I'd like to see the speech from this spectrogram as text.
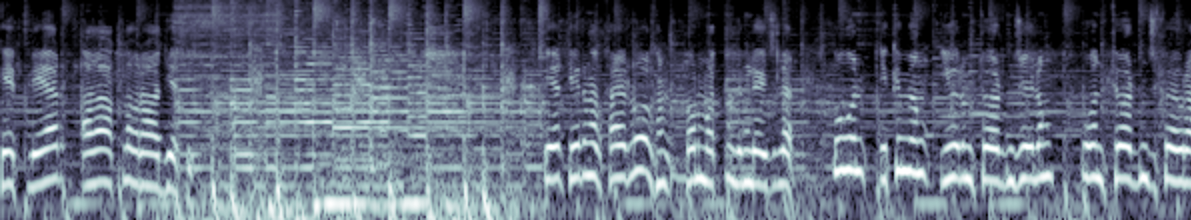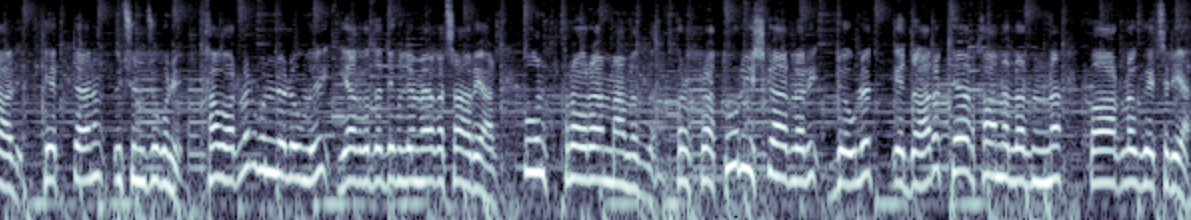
Gepleýär Azatlyk Radiosy. Ertiriňiz haýyrly bolsun, hormatly diňleýjiler! Bu gün iki müň ýigrimi dördünji ýylyň on dördünji fewraly, hepdäniň üçünji güni. Habarlar gündeligimizi ýazgyda diňlemäge çagyrýarys. Bu günki programmamyzda prokuratura işgärleri döwlet edara-kärhanalarynda barlag geçirýär.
